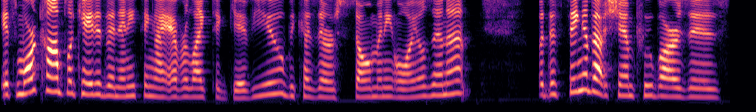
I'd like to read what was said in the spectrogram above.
it's more complicated than anything I ever like to give you because there are so many oils in it. But the thing about shampoo bars is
